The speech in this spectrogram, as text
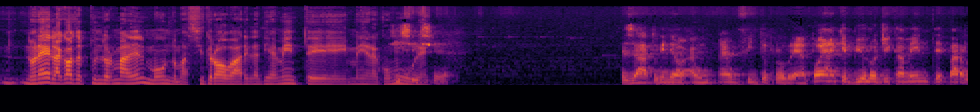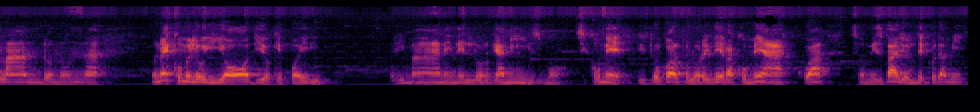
non è la cosa più normale del mondo ma si trova relativamente in maniera comune sì, sì, sì. Esatto, quindi è un, è un, finto problema. Poi anche biologicamente parlando, non, non, è come lo iodio che poi rimane nell'organismo. Siccome il tuo corpo lo rileva come acqua, se non mi sbaglio il decodami,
